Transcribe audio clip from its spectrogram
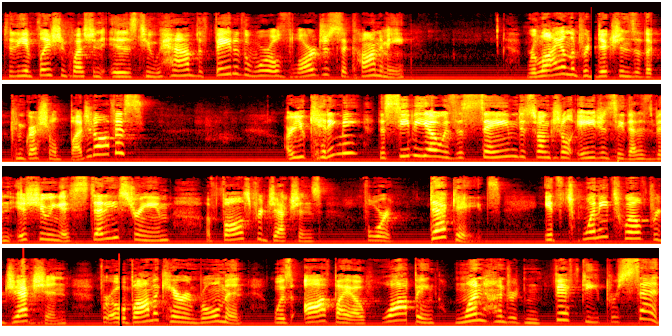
to the inflation question is to have the fate of the world's largest economy Rely on the predictions of the Congressional Budget Office? Are you kidding me? The CBO is the same dysfunctional agency that has been issuing a steady stream of false projections for decades. Its 2012 projection for Obamacare enrollment was off by a whopping 150%.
